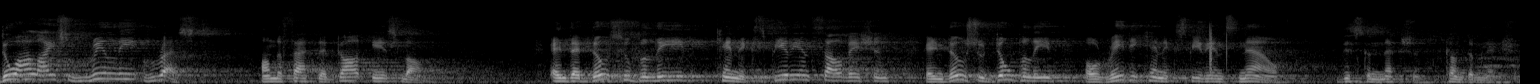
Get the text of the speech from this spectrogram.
Do our lives really rest on the fact that God is love? And that those who believe can experience salvation, and those who don't believe already can experience now disconnection, condemnation.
